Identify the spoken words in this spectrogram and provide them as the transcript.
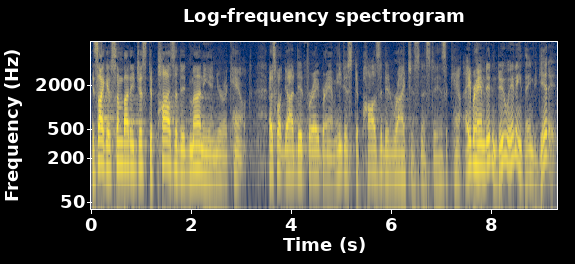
It's like if somebody just deposited money in your account. That's what God did for Abraham. He just deposited righteousness to his account. Abraham didn't do anything to get it,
